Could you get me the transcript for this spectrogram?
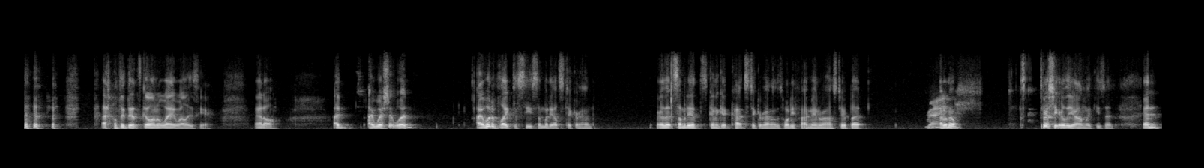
I don't think that's going away while he's here, at all. I I wish it would. I would have liked to see somebody else stick around, or that somebody that's going to get cut stick around on the 25 man roster. But Right. I don't know, especially early on, like you said. And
